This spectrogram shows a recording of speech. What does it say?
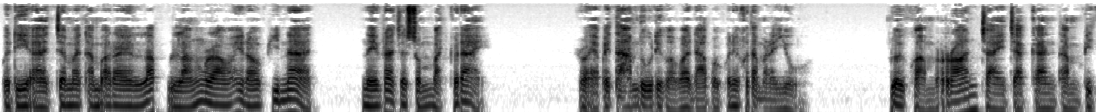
บางทีอาจจะมาทำอะไรลับหลังเราให้เราพินาศในราชสมบัติก็ได้ เราแอบไปตามดูดีกว่าว่าดาวบทคนนี้เขาทำอะไรอยู่ โดยความร้อนใจจากการทำผิด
